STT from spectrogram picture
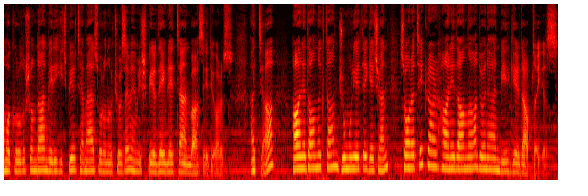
Ama kuruluşundan beri hiçbir temel sorunu çözememiş bir devletten bahsediyoruz. Hatta hanedanlıktan cumhuriyete geçen sonra tekrar hanedanlığa dönen bir girdaptayız.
